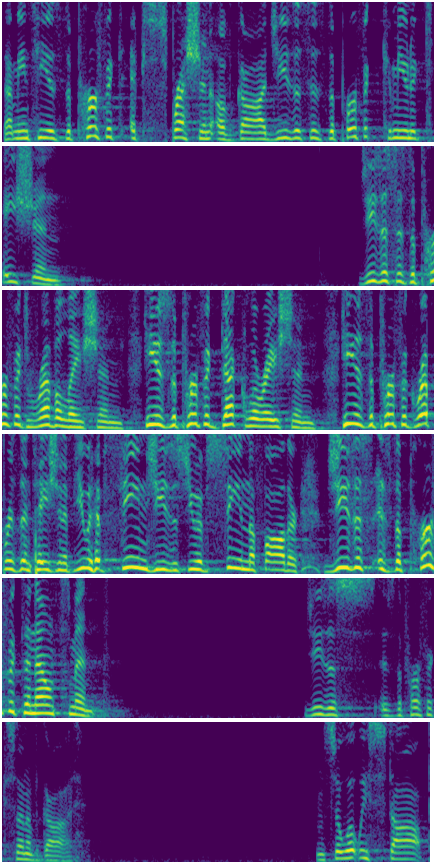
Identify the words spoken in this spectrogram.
That means He is the perfect expression of God. Jesus is the perfect communication. Jesus is the perfect revelation. He is the perfect declaration. He is the perfect representation. If you have seen Jesus, you have seen the Father. Jesus is the perfect announcement. Jesus is the perfect Son of God. And so, what we stop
